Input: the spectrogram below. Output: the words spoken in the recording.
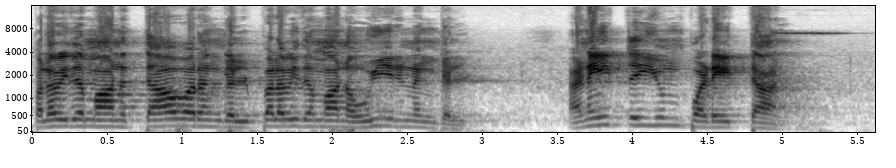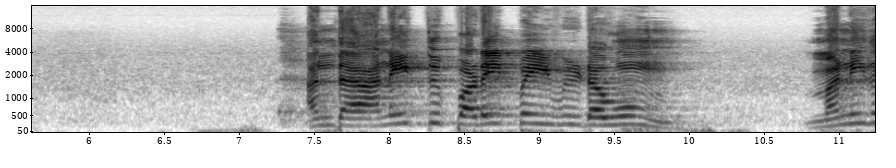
பலவிதமான தாவரங்கள் பலவிதமான உயிரினங்கள் அனைத்தையும் படைத்தான். அந்த அனைத்து படைப்பை விடவும் மனித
